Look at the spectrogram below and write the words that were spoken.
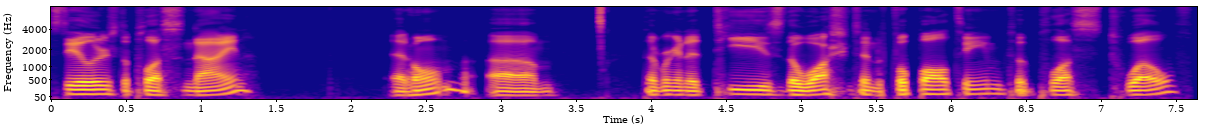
Steelers to plus nine at home. Um, then we're gonna tease the Washington football team to plus twelve.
